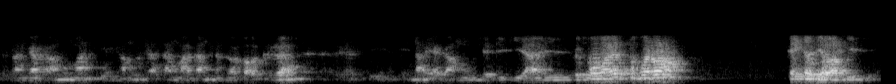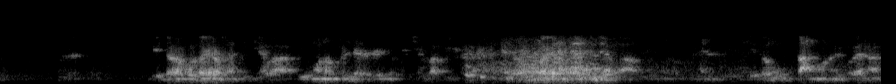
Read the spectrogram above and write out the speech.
Tetangga kamu mati, kamu datang makan dan rokok gerak. Enak ya kamu jadi kiai. Semuanya teror. Kita jawab itu. Itu aku tahu rasa dijawab, mana benar itu dijawab. Itu ngutang, mana itu enak.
